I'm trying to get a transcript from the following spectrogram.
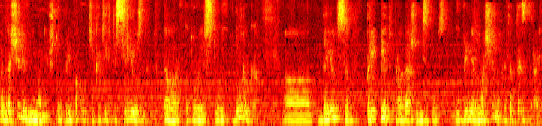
обращали внимание, что при покупке каких-то серьезных товаров, которые стоят дорого, э, дается предпродажное использование. Например, в машинах это тест-драйв.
